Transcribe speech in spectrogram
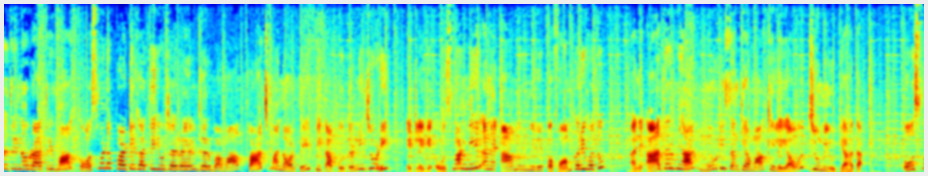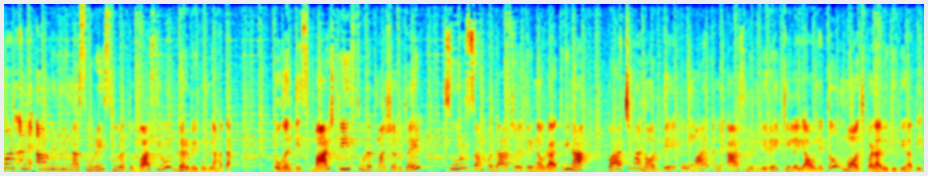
સુરતમાં નવરાત્રીમાં કોસ્મોડ અપાર્ટી ખાતે યોજાઈ રહેલ ગરબામાં પાંચમા નોરતે પિતા પુત્રની જોડી એટલે કે ઓસમાણ મીર અને આમિર મીરે પરફોર્મ કર્યું હતું અને આ દરમિયાન મોટી સંખ્યામાં ખેલૈયાઓ ઝૂમી ઉઠ્યા હતા. ઓસમાન અને આમિર મીરના સુરે સુરતવાસીઓ ગરબે ગુમ્યા હતા. ઓગણત્રીસ માર્ચથી સુરતમાં શરૂ થયેલ સુર સંપદા ચૈત્રી નવરાત્રિના પાંચમા નોરતે ઓમાર અને આસમીર મીરે ખેલૈયાઓને તો મોજ પડાવી દીધી હતી.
